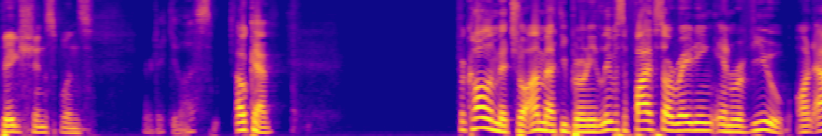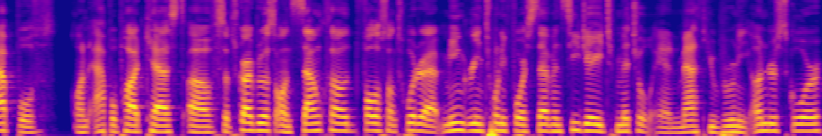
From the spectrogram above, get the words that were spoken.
Big shin splints. Ridiculous. Okay. For Colin Mitchell, I'm Matthew Bruni. Leave us a five star rating and review on Apple's on Apple Podcast. Uh, subscribe to us on SoundCloud. Follow us on Twitter at MeanGreen247, CJH Mitchell and Matthew Bruni underscore.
